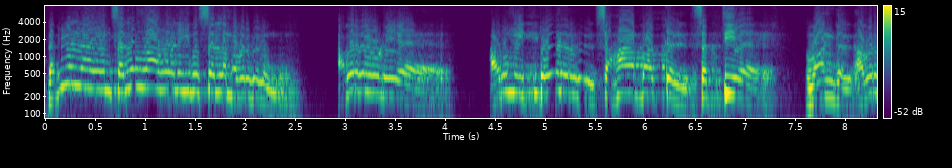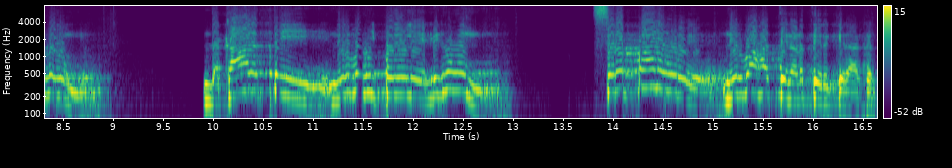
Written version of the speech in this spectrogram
நபிகள் நாயகம் சல்லல்லாஹு அலைஹி செல்லம் அவர்களும் அவர்களுடைய அருமை தோழர்கள் சஹாபாக்கள் சத்தியவான்கள் அவர்களும் இந்த காலத்தை நிர்வகிப்பதிலே மிகவும் சிறப்பான ஒரு நிர்வாகத்தை நடத்தி இருக்கிறார்கள்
